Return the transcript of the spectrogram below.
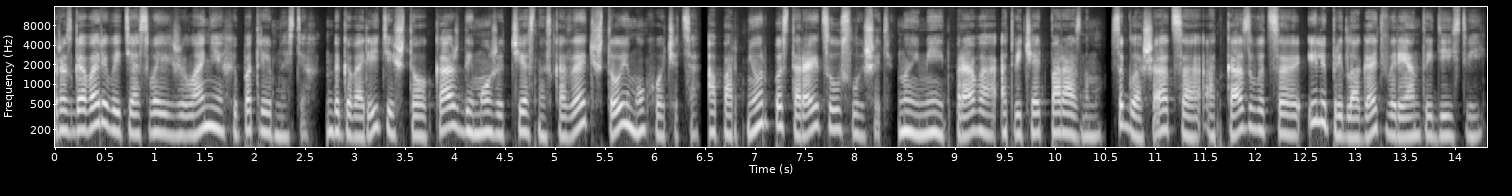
Разговаривайте о своих желаниях и потребностях. Договоритесь, что каждый может честно сказать, что ему хочется, а партнер постарается услышать, но имеет право отвечать по-разному, соглашаться, отказываться или предлагать варианты действий.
